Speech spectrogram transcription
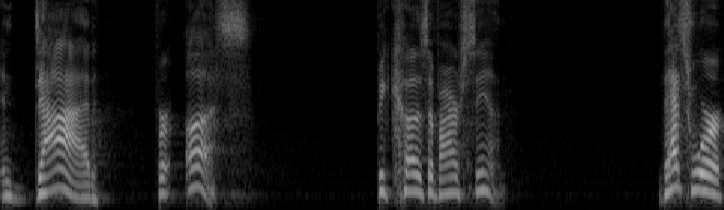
and died for us because of our sin. That's where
